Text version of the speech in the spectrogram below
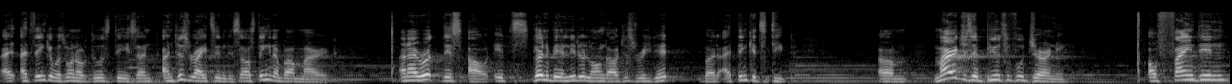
I, I, think it was one of those days, and, and just writing this. I was thinking about marriage, and I wrote this out. It's going to be a little long. I'll just read it, but I think it's deep. Um, marriage is a beautiful journey of finding,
